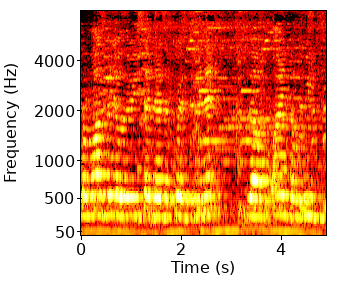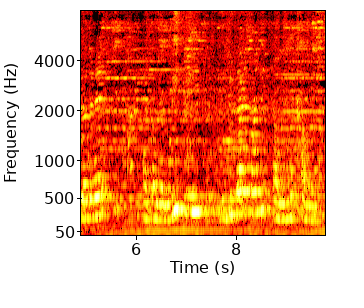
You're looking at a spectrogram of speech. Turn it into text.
from Las Vegas, we said there's a quiz, isn't it? The find the Luigi, doesn't it? I thought the Luigi. Did you guys find it? Tell me in the comments.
